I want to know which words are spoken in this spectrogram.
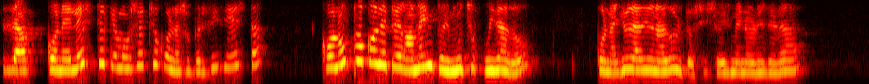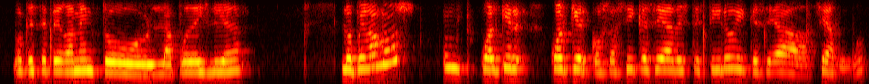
la, con el este que hemos hecho, con la superficie esta, con un poco de pegamento y mucho cuidado, con ayuda de un adulto si sois menores de edad, porque este pegamento la podéis liar, lo pegamos cualquier, cualquier cosa, así que sea de este estilo y que sea, sea duro.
